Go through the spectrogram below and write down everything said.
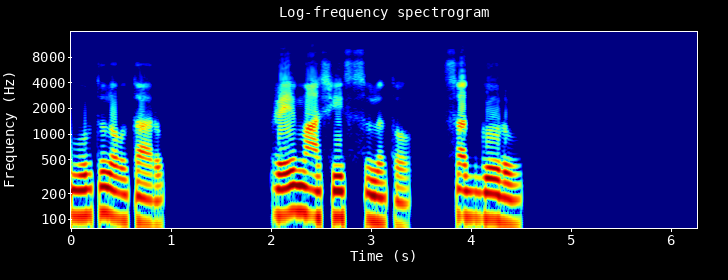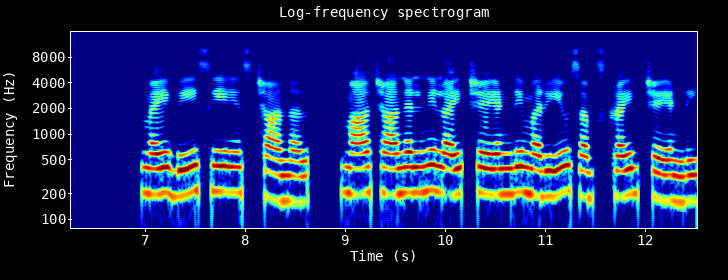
మూర్తులవుతారు ప్రేమాశీస్సులతో Sadhguru. My B C S channel. మా ఛానల్ని లైక్ చేయండి మరియు సబ్స్క్రైబ్ చేయండి.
